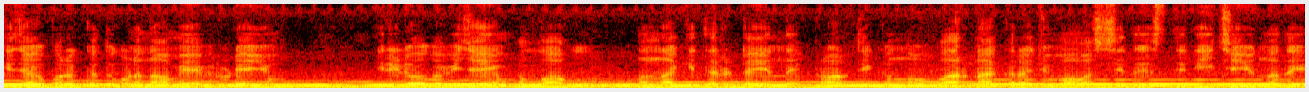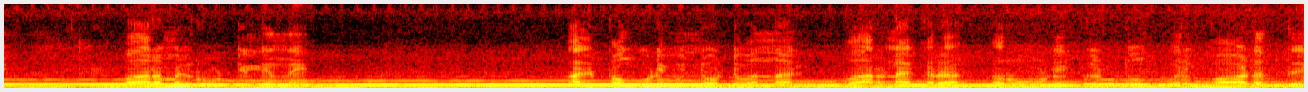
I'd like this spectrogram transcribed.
കിജാഗ് പറക്കത്ത് കൊണ്ട് നാം ഏവരുടെയും ഇരുലോക വിജയം അള്ളാഹു നന്നാക്കി തരട്ടെ എന്ന് പ്രാർത്ഥിക്കുന്നു. വാർണാക്കര ജുമാ മസ്ജിദ് സ്ഥിതി ചെയ്യുന്നത് പാറമൽ റൂട്ടിൽ നിന്ന് അല്പം കൂടി മുന്നോട്ട് വന്നാൽ വാർണാക്കര റോഡ് കിട്ടും. ഒരു പാടത്ത്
